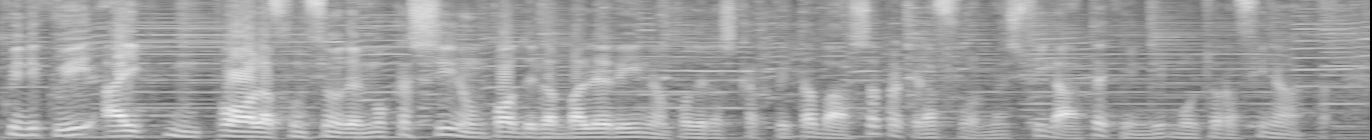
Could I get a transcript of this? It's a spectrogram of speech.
Quindi qui hai un po' la funzione del mocassino, un po' della ballerina, un po' della scarpetta bassa, perché la forma è sfilata e quindi molto raffinata.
